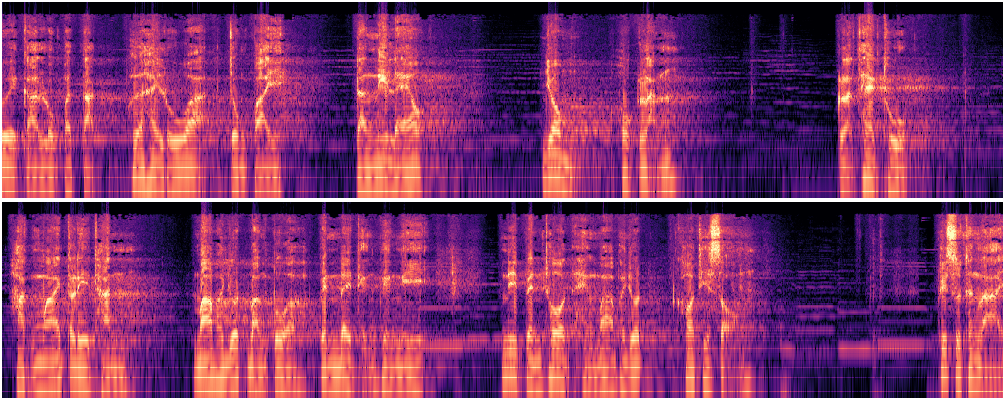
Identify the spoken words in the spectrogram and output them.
ด้วยการลงประตักเพื่อให้รู้ว่าจงไป ดังนี้แล้ว ย่อมหกหลัง กระแทกถูก หักไม้ตรีทัน ม้าพยศบางตัวเป็นได้ถึงเพียงนี้ นี่เป็นโทษแห่งม้าพยศ ข้อที่สองพิสุทธ์ทั้งหลาย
